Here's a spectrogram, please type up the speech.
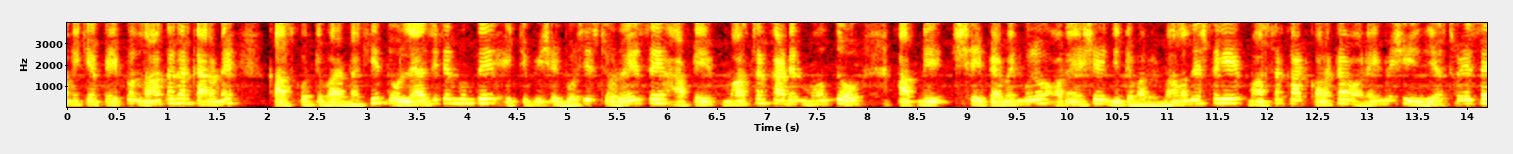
অনেকে পেপল না থাকার কারণে কাজ করতে পারেন না। কিন্তু ল্যাজিটের মধ্যে একটি বিশেষ বৈশিষ্ট্য রয়েছে। আপনি মাস্টার কার্ডের মধ্যেও আপনি সেই পেমেন্টগুলো অনায়াসে নিতে পারবেন। বাংলাদেশ থেকে মাস্টার কার্ড করাটা অনেক বেশি ইজিয়েস্ট হয়েছে।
